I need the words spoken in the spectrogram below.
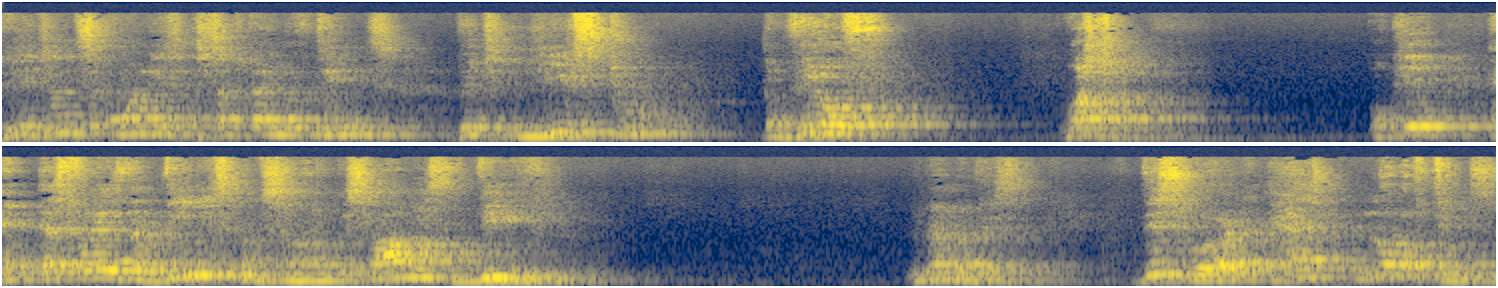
Religions only such kind of things which leads to the way of worship. Concerned, Islam is deen. Remember this. This word has a lot of things.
